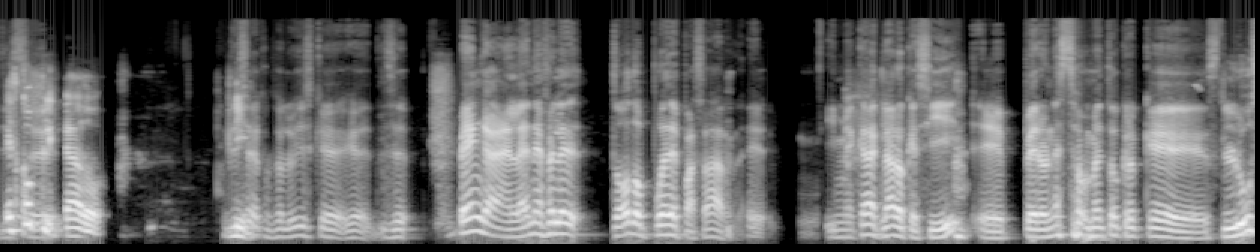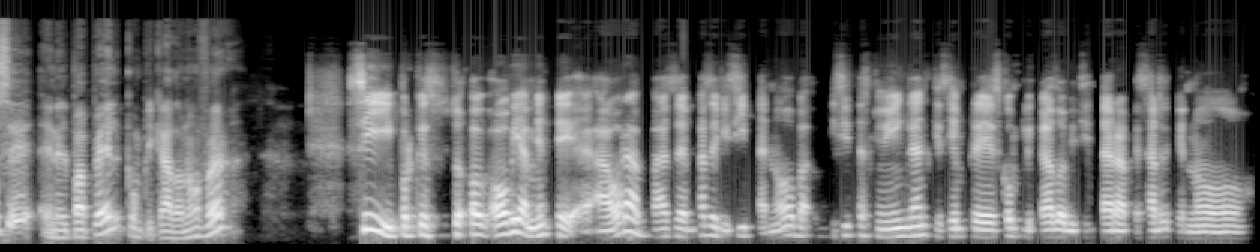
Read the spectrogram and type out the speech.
es complicado. Dice José Luis que, dice, venga, en la NFL todo puede pasar. Eh, y me queda claro que sí, eh, pero en este momento creo que luce en el papel complicado, ¿no, Fer? Sí, porque obviamente ahora vas de, vas de visita, ¿no? Visitas New England, que siempre es complicado visitar a pesar de que no,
